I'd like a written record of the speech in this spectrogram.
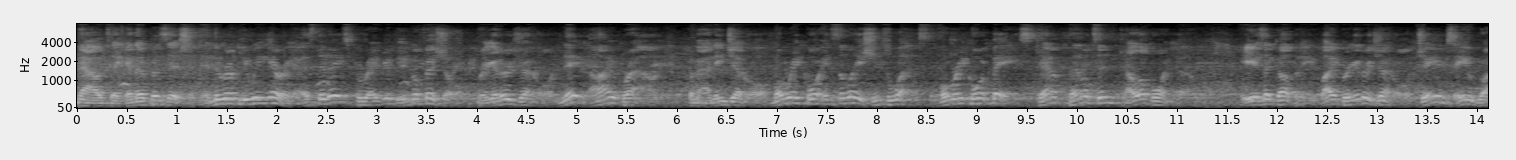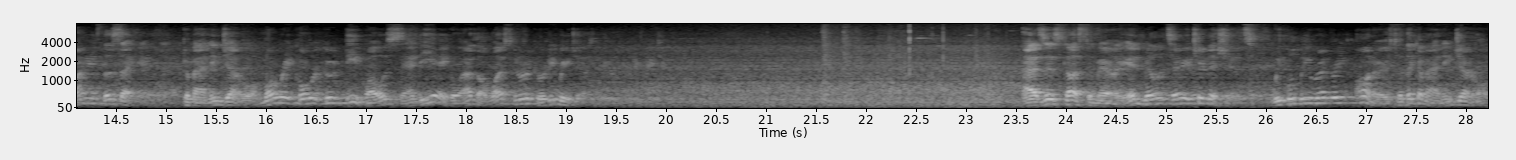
Now taking their position in the reviewing area is today's parade reviewing official, Brigadier General Nick I. Brown, Commanding General, Marine Corps Installations West, Marine Corps Base, Camp Pendleton, California. He is accompanied by Brigadier General James A. Ryans II, Commanding General, Marine Corps Recruit Depot, San Diego and the Western Recruiting Region. As is customary in military traditions, we will be rendering honors to the Commanding General.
